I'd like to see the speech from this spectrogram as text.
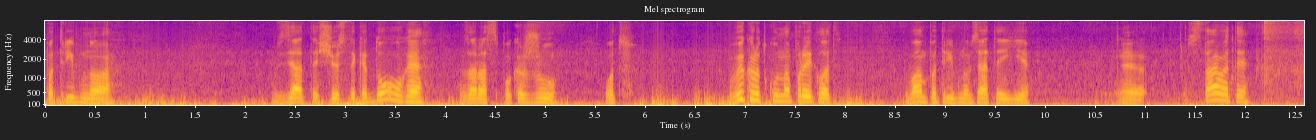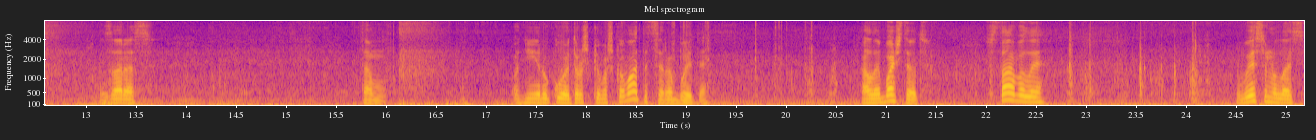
потрібно взяти щось таке довге. Зараз покажу от викрутку, наприклад. Вам потрібно взяти її, е, вставити. Зараз там однією рукою трошки важкувати це робити. Але бачите, от вставили, висунулась.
